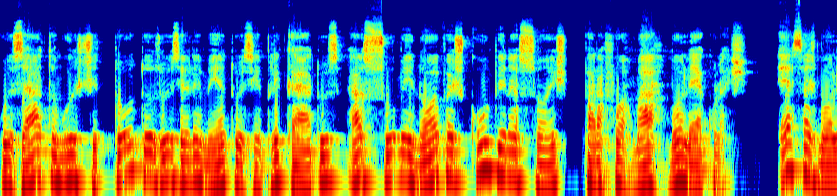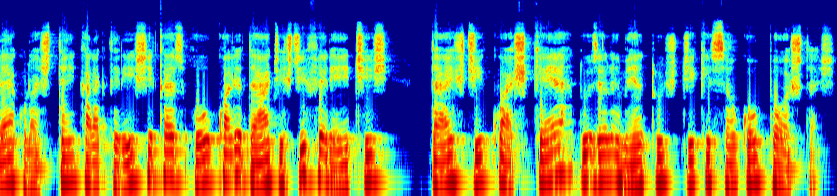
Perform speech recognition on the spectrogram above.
os átomos de todos os elementos implicados assumem novas combinações para formar moléculas. Essas moléculas têm características ou qualidades diferentes das de quaisquer dos elementos de que são compostas.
